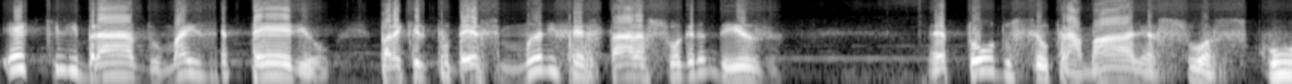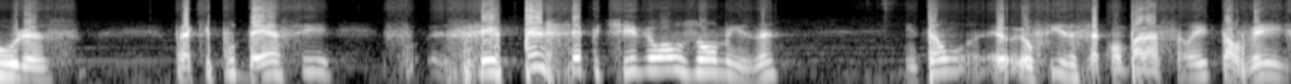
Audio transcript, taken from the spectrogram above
equilibrado, mais etéreo, para que ele pudesse manifestar a sua grandeza. Né, todo o seu trabalho, as suas curas, para que pudesse ser perceptível aos homens, né? Então, eu, eu fiz essa comparação e talvez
